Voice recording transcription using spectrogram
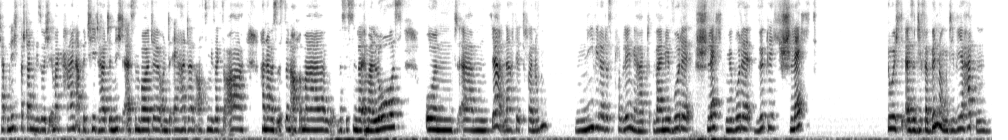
ich habe nicht verstanden, wieso ich immer keinen Appetit hatte, nicht essen wollte. Und er hat dann auch zu mir gesagt, so, ah, Hanna, was ist denn auch immer, was ist denn da immer los? Und ähm, ja, nach der Trennung nie wieder das Problem gehabt, weil mir wurde schlecht, mir wurde wirklich schlecht durch, also die Verbindung, die wir hatten,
